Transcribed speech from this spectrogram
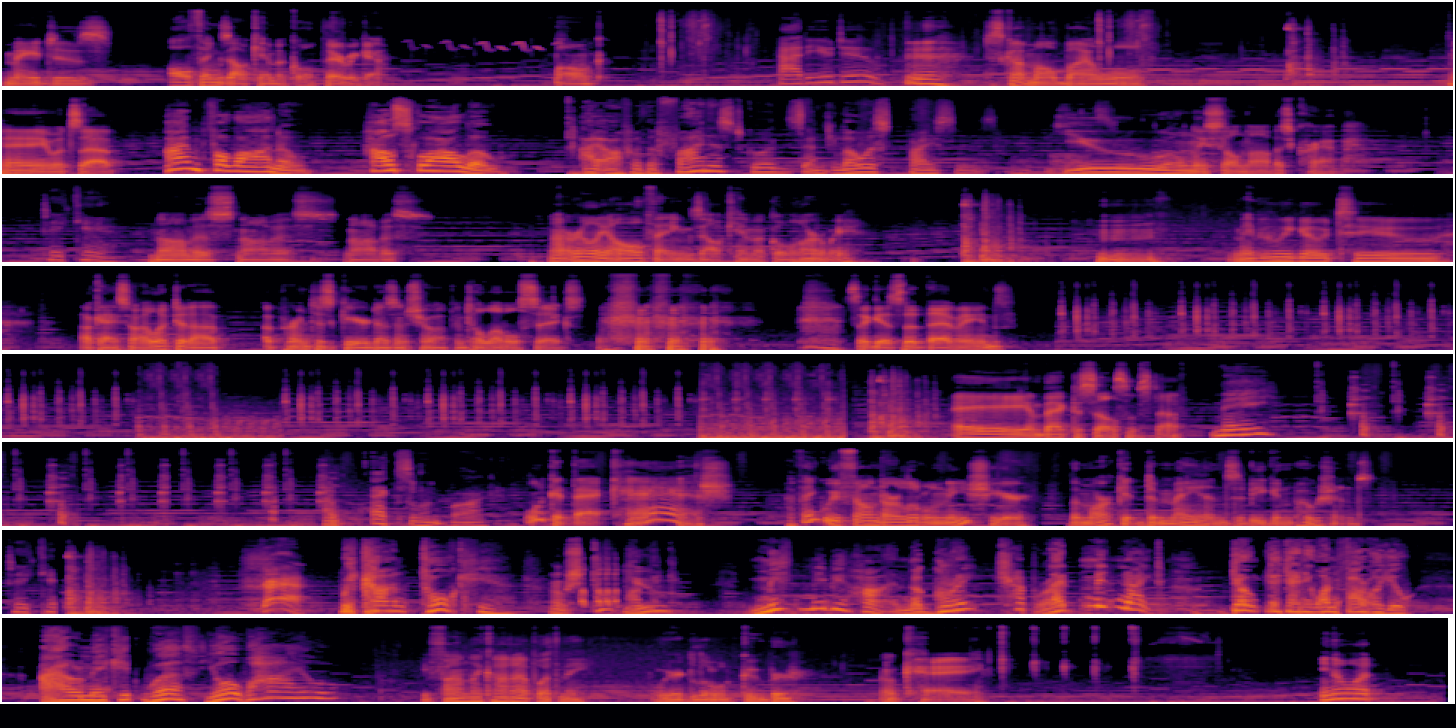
Mages, all things alchemical. There we go. Bonk. How do you do? Eh, just got mauled by a wolf. Hey, what's up? I'm Falanu, House Lalo. I offer the finest goods and lowest prices. You only sell novice crap. Take care. Novice, novice, novice. Not really all things alchemical, are we? Hmm. Maybe we go to. Okay, so I looked it up. Apprentice gear doesn't show up until level 6. so I guess what that means. Hey, I'm back to sell some stuff. Me? An excellent bargain. Look at that cash. I think we found our little niche here. The market demands vegan potions. Take care. Ah, we can't talk here. Oh, sh- you? Meet me behind the great chapel at midnight. Don't let anyone follow you. I'll make it worth your while. He finally caught up with me. Weird little goober. Okay. You know what?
